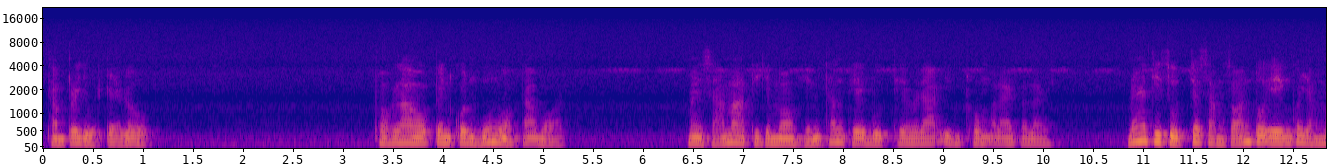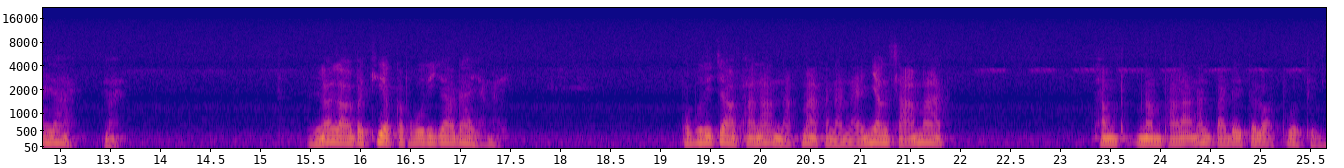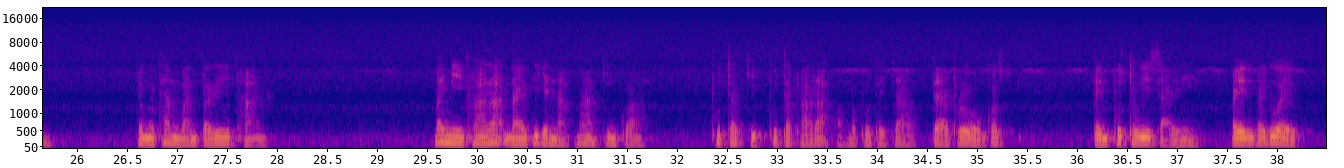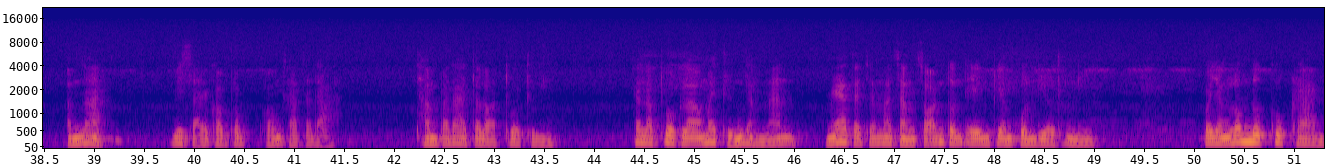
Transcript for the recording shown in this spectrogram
ทำประโยชน์แก่โลก พวกเราเป็นคนหูหนวกตาบอด ไม่สามารถที่จะมองเห็นทั้งเทบุตรเทวดาอินทรมอะไรต่ออะไร แม้ที่สุดจะสั่งสอนตัวเองก็ยังไม่ได้นั่นแล้วเราไปเทียบกับพระพุทธเจ้าได้อย่างไรพระพุทธเจ้าภาระหนักมากขนาดไหน ยังสามารถทำนำภาระนั้นไปได้ตลอดทั่วถึงจนกระทั่งวันปรินิพาน ไม่มีภาระใดที่จะหนักมากยิ่งกว่า พุทธกิจพุทธภาระของพระพุทธเจ้า แต่พระองค์ก็เป็นพุทธวิสัยนี่เป็นไปด้วยอำนาจ วิสัยของของศาสดาทำไปได้ตลอดทั่วถึงถ้านับพวกเราไม่ถึงอย่างนั้น แม้แต่จะมาสั่งสอนตนเองเพียงคนเดียวเท่านี้ ก็ยังล้มลุกคุกคราน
